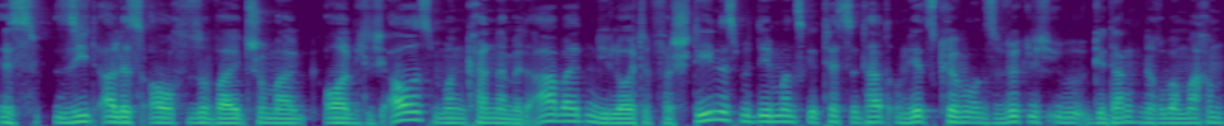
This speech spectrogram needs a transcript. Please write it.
es sieht alles auch soweit schon mal ordentlich aus. Man kann damit arbeiten. Die Leute verstehen es, mit dem man es getestet hat. Und jetzt können wir uns wirklich Gedanken darüber machen,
